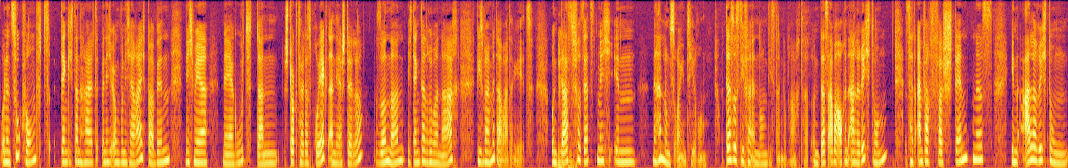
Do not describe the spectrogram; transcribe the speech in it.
Und in Zukunft denke ich dann halt, wenn ich irgendwo nicht erreichbar bin, nicht mehr, naja gut, dann stockt halt das Projekt an der Stelle, sondern ich denke darüber nach, wie es meinem Mitarbeiter geht. Und mhm. das versetzt mich in eine Handlungsorientierung. Das ist die Veränderung, die es dann gebracht hat. Und das aber auch in alle Richtungen. Es hat einfach Verständnis in alle Richtungen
